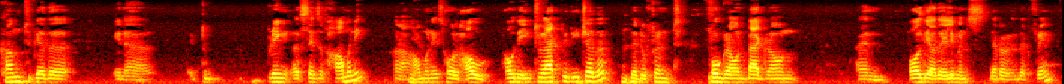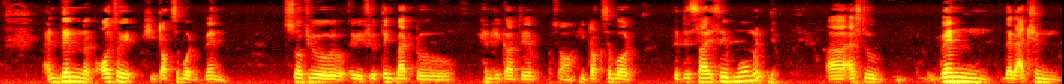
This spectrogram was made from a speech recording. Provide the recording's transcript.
come together in a to bring a sense of harmony uh, harmonious whole how how they interact with each other the different foreground background and all the other elements that are in that frame and then also he talks about when so if you if you think back to henry cartier so he talks about the decisive moment Yeah. uh, as to when that action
